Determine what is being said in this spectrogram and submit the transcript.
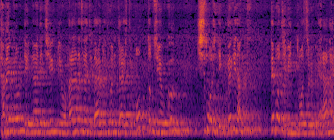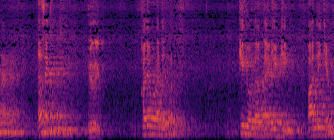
溜め込んでいないで賃金を払いなさいと大企業に対してもっと強く指導していくべきなんです。でも自民党はそれをやらない。なぜか。金をもらってるからです。企業団体献金、パーティー券、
